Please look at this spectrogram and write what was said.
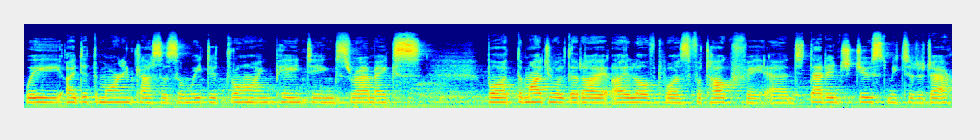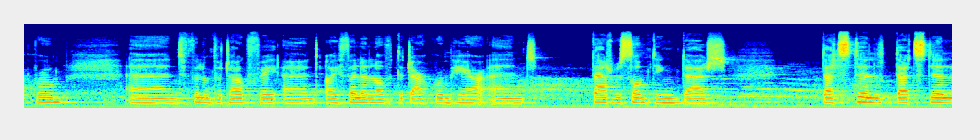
we I did the morning classes, and we did drawing, painting, ceramics but the module that I, I loved was photography and that introduced me to the dark room and film photography and I fell in love with the dark room here and that was something that that still that still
